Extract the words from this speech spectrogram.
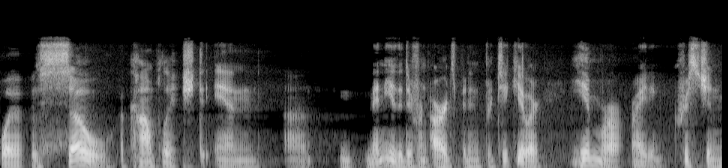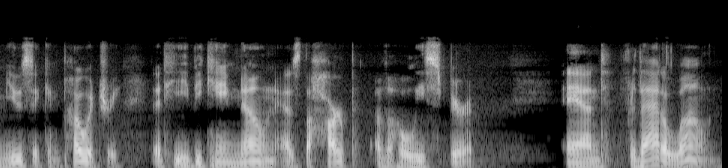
was so accomplished in uh, many of the different arts, but in particular hymn writing, Christian music, and poetry, that he became known as the harp of the Holy Spirit. And for that alone,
